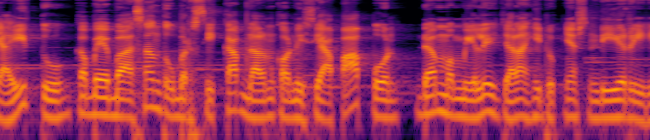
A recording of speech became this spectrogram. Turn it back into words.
yaitu kebebasan untuk bersikap dalam kondisi apa pun dan memilih jalan hidupnya sendiri.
